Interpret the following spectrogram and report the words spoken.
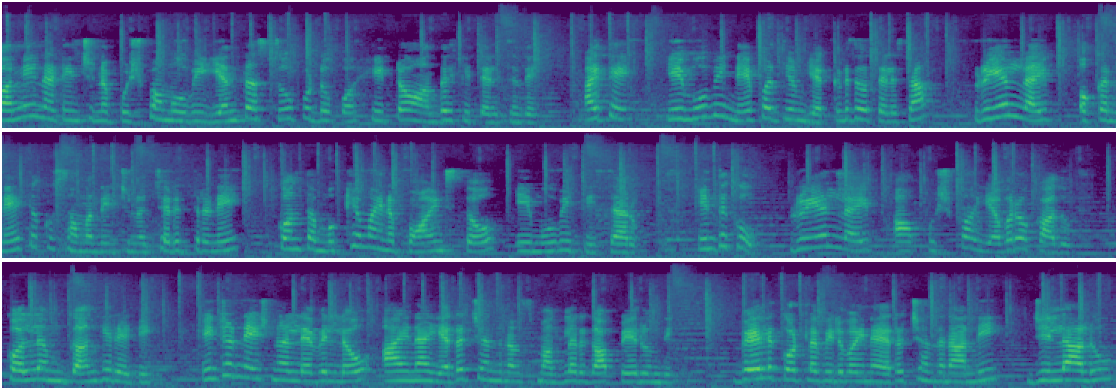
బన్నీ నటించిన పుష్ప మూవీ ఎంత సూపర్ డూపర్ హిట్టో అందరికీ తెలిసిందే. అయితే ఈ మూవీ నేపథ్యం ఎక్కడిదో తెలుసా? రియల్ లైఫ్ ఒక నేతకు సంబంధించిన చరిత్రని కొంత ముఖ్యమైన పాయింట్స్తో ఈ మూవీ తీశారు. ఇందుకు రియల్ లైఫ్ ఆ పుష్ప ఎవరో కాదు కొల్లం గంగిరెడ్డి. ఇంటర్నేషనల్ లెవెల్లో ఆయన ఎర్రచందనం స్మగ్లర్గా పేరుంది. వేల కోట్ల విలువైన ఎర్రచందనాన్ని జిల్లాలు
